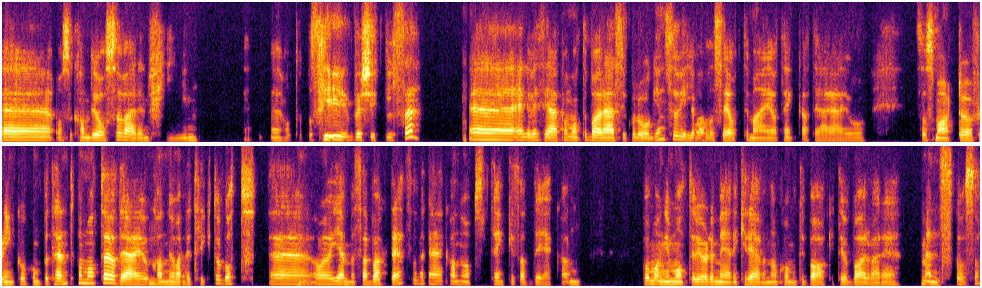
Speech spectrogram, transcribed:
Eh, og så kan det jo også være en fin eh, holdt jeg på å si, beskyttelse. Eh, eller hvis jeg på en måte bare er psykologen, så vil jo alle se opp til meg og tenke at jeg er jo så smart og flink og kompetent, på en måte. Og det jo, Mm. kan jo være trygt og godt eh, å gjemme seg bak det. Så det kan, kan jo absolutt tenkes at det kan på mange måter gjøre det mer krevende å komme tilbake til å bare være menneske også.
